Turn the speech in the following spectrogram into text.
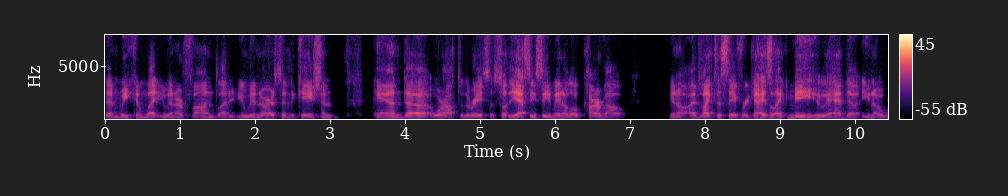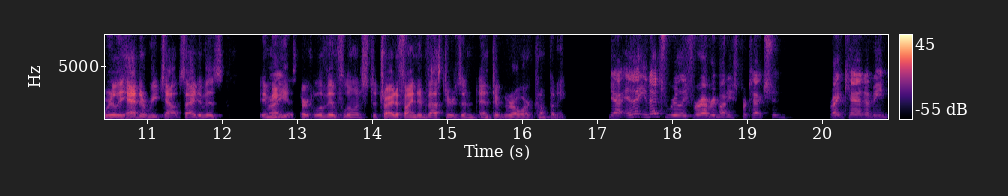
then we can let you in our fund, let it you into our syndication, and uh, we're off to the races. So the SEC made a little carve out. You know, I'd like to say for guys like me who had to, you know, really had to reach outside of his immediate circle of influence to try to find investors and and to grow our company. Yeah, and, that, and that's really for everybody's protection, right, Ken? I mean,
